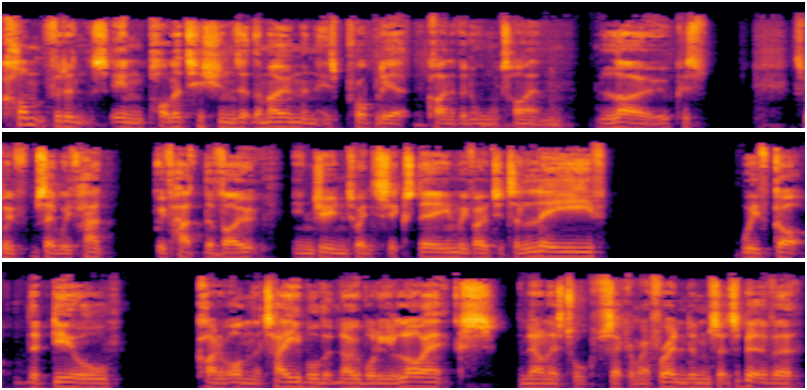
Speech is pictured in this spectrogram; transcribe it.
confidence in politicians at the moment is probably at kind of an all-time low because as we've said we've had we've had the vote in June 2016. We voted to leave. We've got the deal kind of on the table that nobody likes, and now there's talk of second referendum. So it's a bit of a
